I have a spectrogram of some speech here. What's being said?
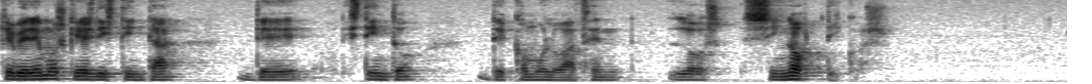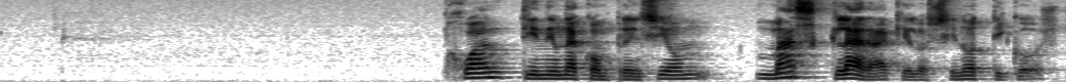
que veremos que es distinta de, distinto de cómo lo hacen los sinópticos. Juan tiene una comprensión más clara que los sinópticos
